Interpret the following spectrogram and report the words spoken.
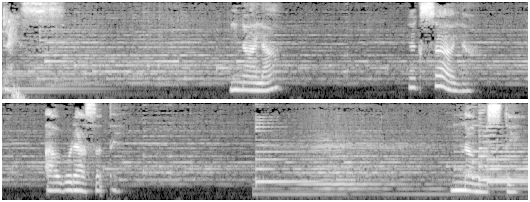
tres. Inhala. Exhala. Abrázate. Namaste.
